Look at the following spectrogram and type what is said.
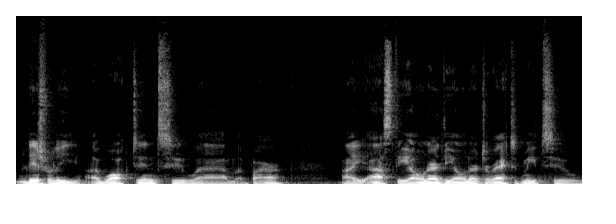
literally I walked into um, a bar. I asked the owner. The owner directed me to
